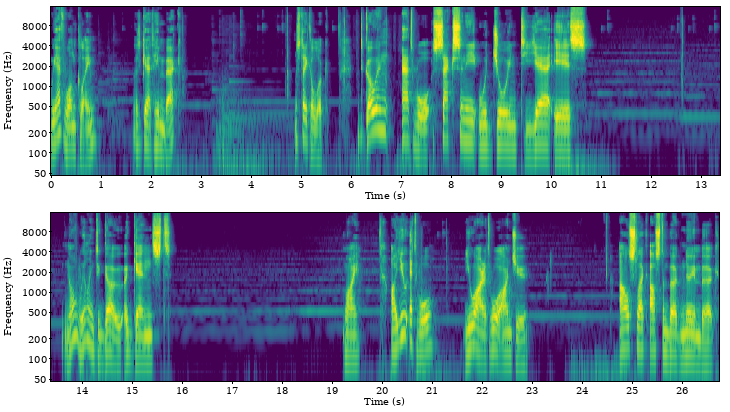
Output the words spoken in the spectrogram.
we have one claim. Let's get him back. Let's take a look. Going at war, Saxony would join Trier is not willing to go against... Why? Are you at war? You are at war, aren't you? I'll Alslag, Ostenburg, Nuremberg.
